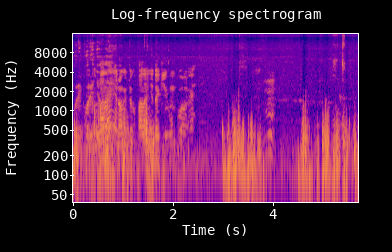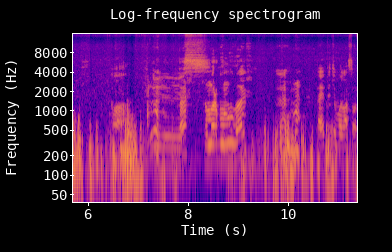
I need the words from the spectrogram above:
Gurih-gurihnya. kepalanya dong itu kepalanya daging unggul eh Hmm. oh Guys, Kemar bumbu guys. Hmm. nah itu coba langsung.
